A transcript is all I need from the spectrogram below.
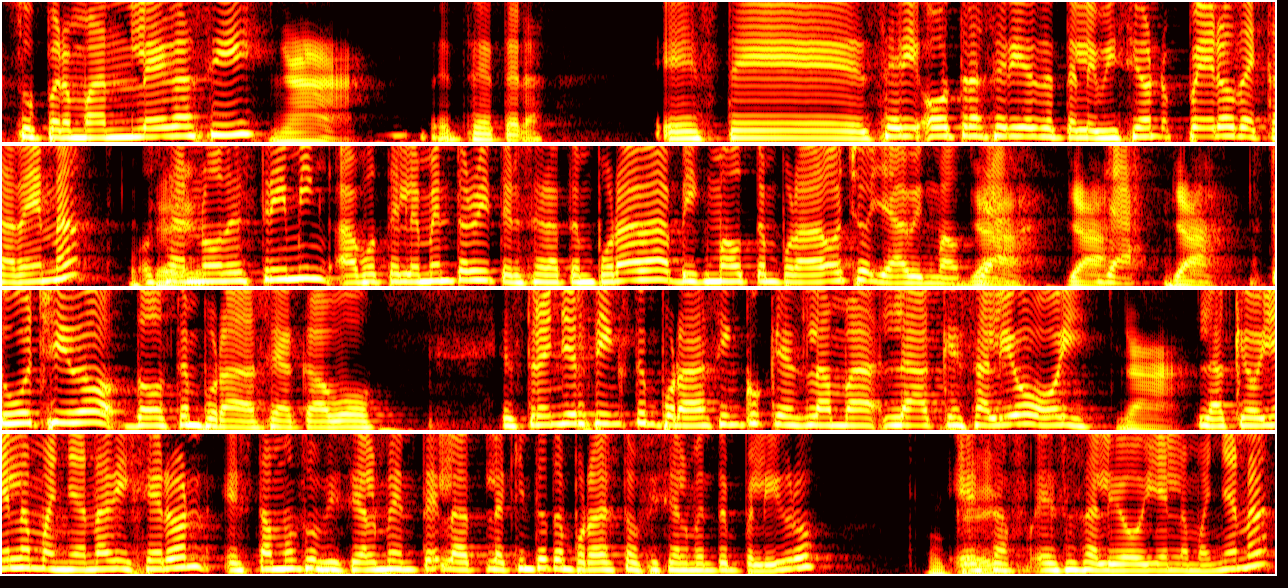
Superman Legacy, etcétera. Este, serie, otras series de televisión, pero de cadena, o sea, no de streaming. Abbott Elementary, tercera temporada. Big Mouth, temporada 8. Ya, Big Mouth. Ya, ya, ya. Estuvo chido, dos temporadas, se acabó. Stranger Things, temporada 5, que es la, que salió hoy. La que hoy en la mañana dijeron, estamos oficialmente, la, la quinta temporada está oficialmente en peligro. Ok. Esa, esa salió hoy en la mañana.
